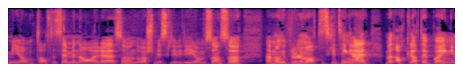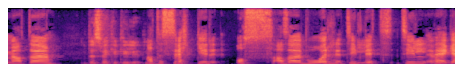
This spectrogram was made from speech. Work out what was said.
mye omtalte seminaret som det var så mye skriverier om. Sånn, så det er mange problematiske ting her. Men akkurat det poenget med at eh, Det svekker tilliten. at det svekker oss, altså vår tillit til VG,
